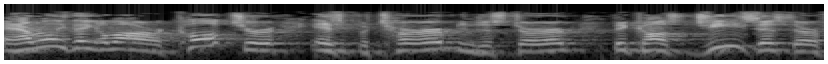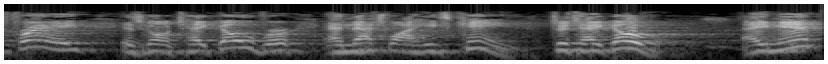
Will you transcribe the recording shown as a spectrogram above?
And I really think a lot of our culture is perturbed and disturbed because Jesus, they're afraid, is going to take over, and that's why he's king, to take over. Amen?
